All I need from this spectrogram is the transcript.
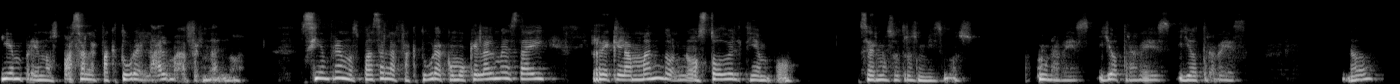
siempre nos pasa la factura el alma, Fernando. Siempre nos pasa la factura, como que el alma está ahí reclamándonos todo el tiempo ser nosotros mismos una vez y otra vez y otra vez, ¿no?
